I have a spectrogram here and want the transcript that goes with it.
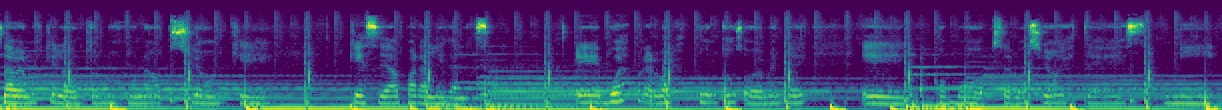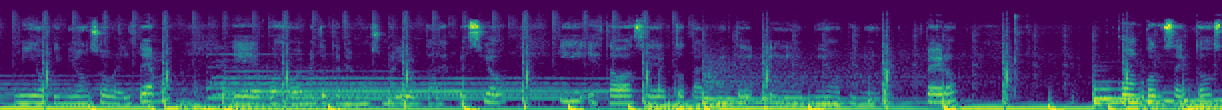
sabemos que el aborto no es una opción que, que sea para legalizar. Eh, voy a exponer varios puntos, obviamente eh, como observación, este es mi, mi opinión sobre el tema. Eh, pues obviamente tenemos una libertad de expresión y esta va a ser totalmente mi opinión, pero con conceptos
